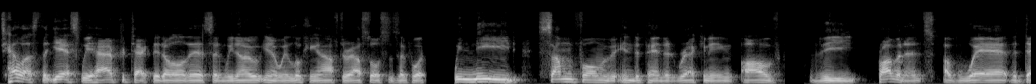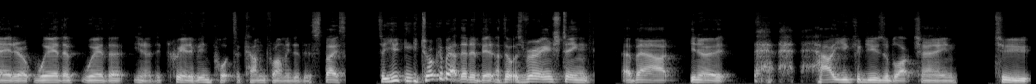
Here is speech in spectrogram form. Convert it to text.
tell us that yes, we have protected all of this and we know, you know, we're looking after our sources and so forth. We need some form of independent reckoning of the provenance of where the data, where the where the you know the creative inputs are coming from into this space. So you, you talk about that a bit. I thought it was very interesting about you know how you could use a blockchain to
